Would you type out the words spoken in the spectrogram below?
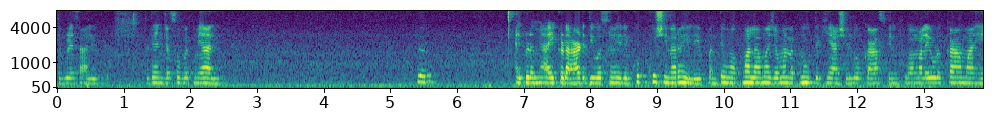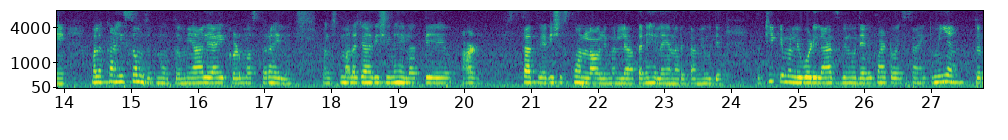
सगळेच आले होते. तर त्यांच्यासोबत मी आले. तर इकडं मी आईकडं आठ दिवस राहिले. खूप खुशीनं राहिले. पण तेव्हा मला माझ्या मनात नव्हतं की असे लोक असतील किंवा मला एवढं काम आहे. मला काही समजत नव्हतं. मी आले आईकडं मस्त राहिले. मग मला ज्या दिवशी न्यायला ते आठ सातव्या दिवशीच फोन लावले. म्हणले आता न्यायला येणार आहेत आम्ही उद्या. तर ठीक आहे म्हणले वडील आज बिन उद्या बी पाठवायचंच आहे. तुम्ही या. तर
